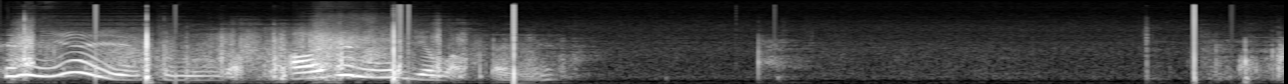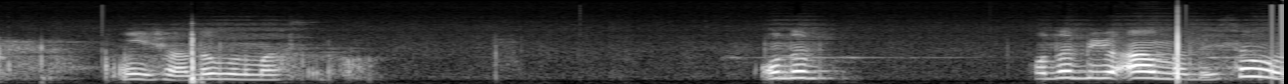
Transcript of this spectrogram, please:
Sen niye öyle yapıyorsun? Abi niye cevap vermiyor? İnşallah vurmazsın. O da o da büyü almadıysa vurmaz.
